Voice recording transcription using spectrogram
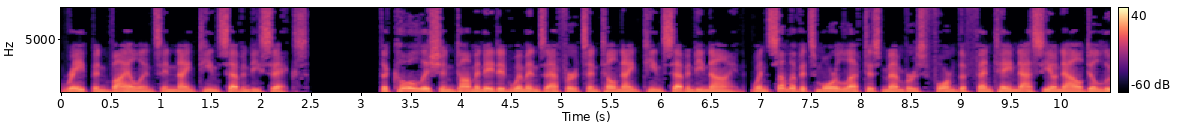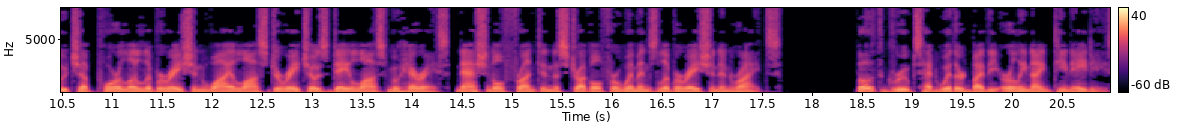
rape and violence in 1976. The coalition dominated women's efforts until 1979, when some of its more leftist members formed the Frente Nacional de Lucha por la Liberación y los Derechos de las Mujeres, National Front in the struggle for women's liberation and rights. Both groups had withered by the early 1980s.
